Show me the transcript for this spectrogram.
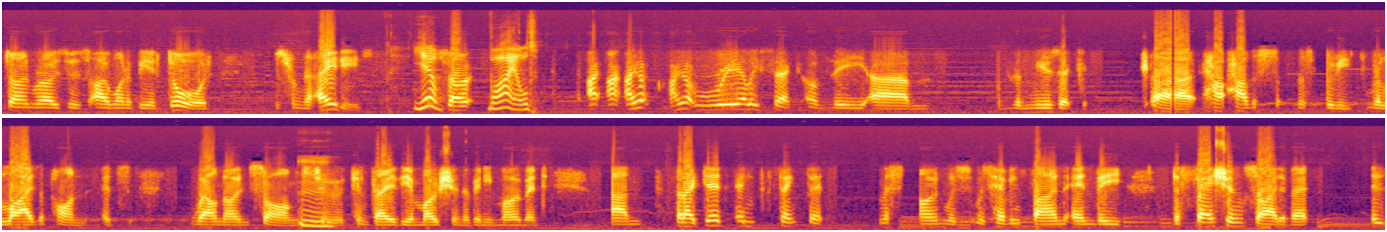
Stone Roses. I Want to Be Adored, is from the 80s. Yeah. So Wild. I, I, I got I got really sick of the um, the music, uh, how how this this movie relies upon its well-known songs Mm. to convey the emotion of any moment. Um, but I did think that Miss Stone was was having fun, and the the fashion side of it is,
